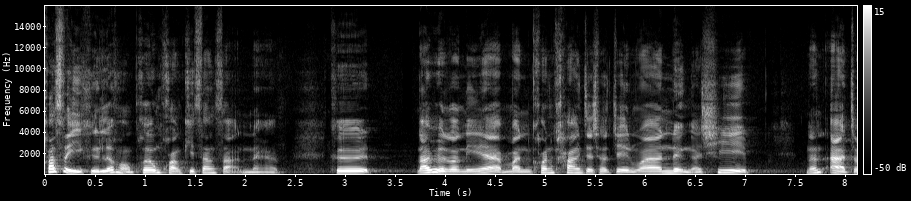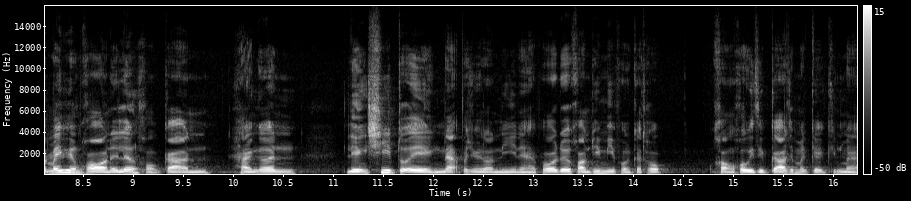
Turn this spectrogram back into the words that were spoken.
ข้อ 4 คือเรื่องของเพิ่มความคิดสร้างสารรค์นะครับ คือณปัจจุบันตอนนี้เนี่ยมันค่อนข้างจะชัดเจนว่า 1 อาชีพ นั้นอาจจะไม่เพียงพอในเรื่องของการหาเงินเลี้ยงชีพตัวเองณปัจจุบันตอนนี้นะครับเพราะว่าด้วยความที่มีผลกระทบของโควิด -19 ที่มันเกิดขึ้นมา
